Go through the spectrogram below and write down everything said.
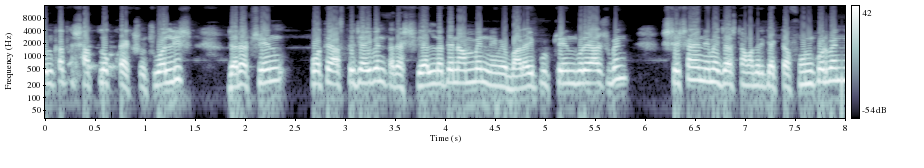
কলকাতা সাত লক্ষ একশো চুয়াল্লিশ। যারা ট্রেন পথে আসতে চাইবেন তারা শিয়ালদাতে নামবেন নেমে বারাইপুর ট্রেন ধরে আসবেন। স্টেশনে নেমে জাস্ট আমাদেরকে একটা ফোন করবেন।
